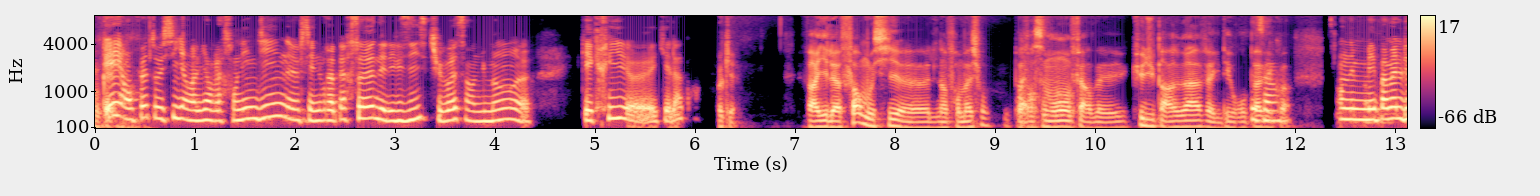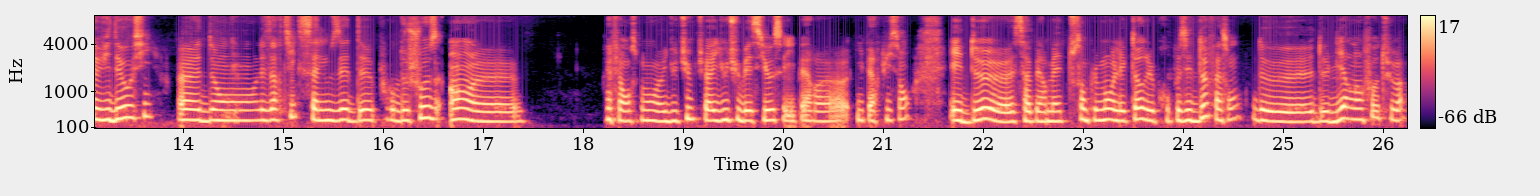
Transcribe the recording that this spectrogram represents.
Ok. et en fait aussi, il y a un lien vers son LinkedIn. euh, C'est une vraie personne, elle existe, tu vois, c'est un humain euh, qui écrit euh, et qui est là, quoi. Varier la forme aussi euh, de l'information. Pas Ouais. forcément faire des- que du paragraphe avec des gros pavés, quoi. On met pas mal de vidéos aussi dans les articles. Ça nous aide pour deux choses. Un, euh, référencement euh, YouTube. Tu vois, YouTube SEO, c'est hyper euh, hyper puissant. Et deux, euh, ça permet tout simplement au lecteur de lui proposer deux façons de, de lire l'info. Tu vois.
